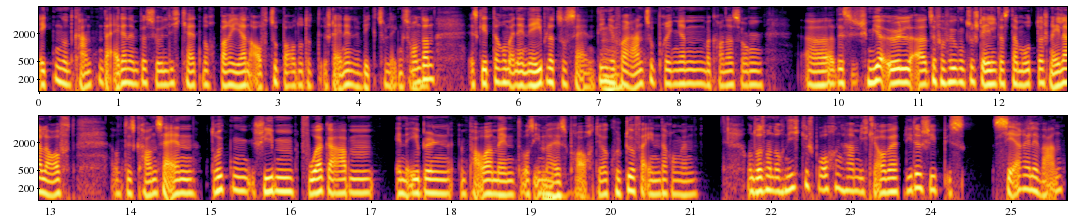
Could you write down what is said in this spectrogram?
Ecken und Kanten der eigenen Persönlichkeit noch Barrieren aufzubauen oder Steine in den Weg zu legen, mhm. sondern es geht darum, ein Enabler zu sein, Dinge mhm. voranzubringen. Man kann auch sagen, das Schmieröl äh, zur Verfügung zu stellen, dass der Motor schneller läuft. Und das kann sein, drücken, schieben, Vorgaben, enablen, Empowerment, was immer mhm. es braucht, ja, Kulturveränderungen. Und was wir noch nicht gesprochen haben, ich glaube, Leadership ist sehr relevant,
